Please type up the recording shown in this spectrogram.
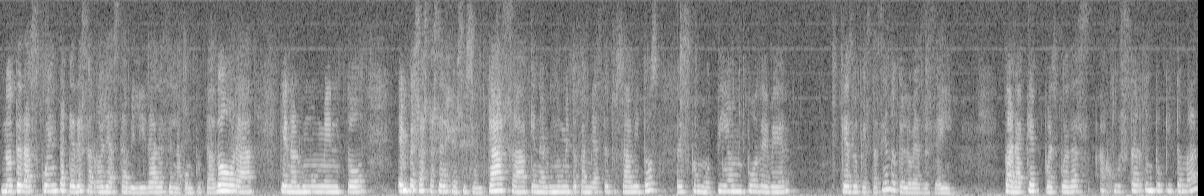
no te das cuenta que desarrollaste habilidades en la computadora, que en algún momento empezaste a hacer ejercicio en casa, que en algún momento cambiaste tus hábitos, es como tiempo de ver qué es lo que está haciendo, que lo veas desde ahí. Para que pues puedas ajustarte un poquito más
